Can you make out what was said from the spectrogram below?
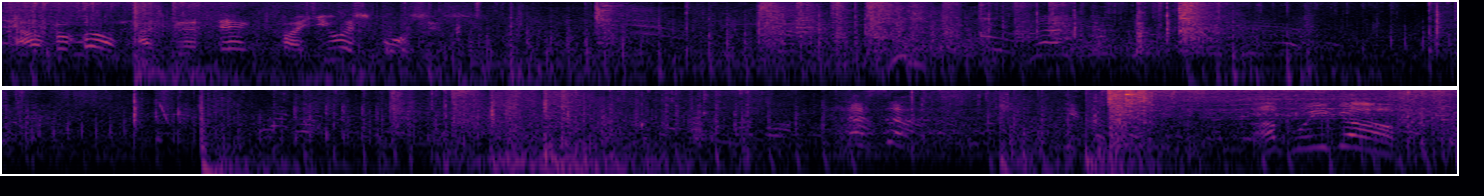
Alpha 1 has been attacked by U.S. forces. Go!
